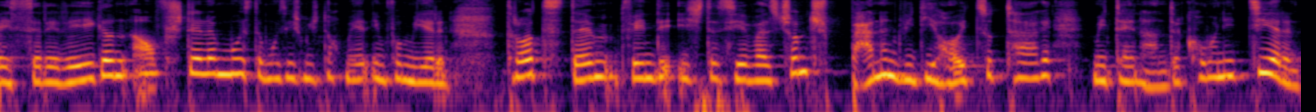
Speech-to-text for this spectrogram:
bessere Regeln aufstellen muss, da muss ich mich noch mehr informieren. Trotzdem finde ich das jeweils schon spannend, wie die heutzutage miteinander kommunizieren.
